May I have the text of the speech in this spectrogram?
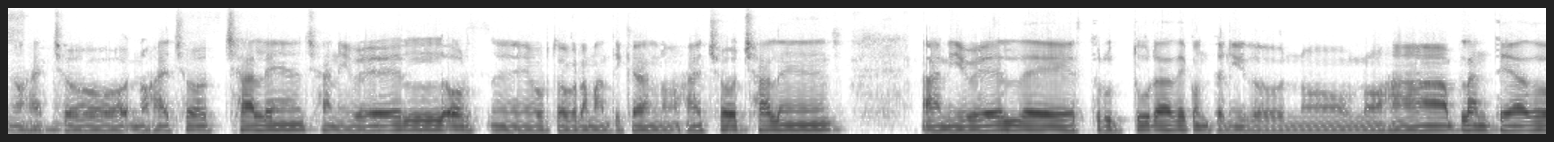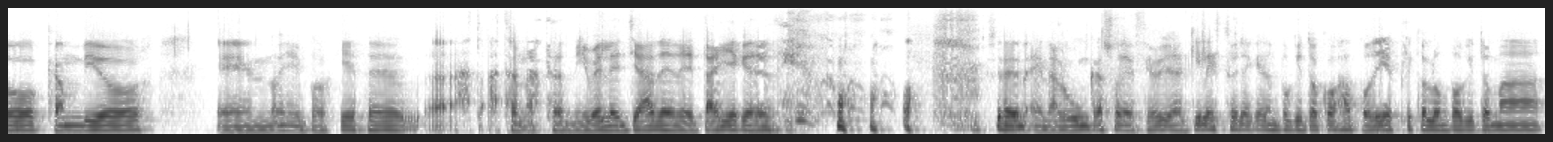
Nos ha hecho, nos ha hecho challenge a nivel eh, ortogramatical, nos ha hecho challenge a nivel de estructura de contenido, nos ha planteado cambios en, oye, pues aquí hasta, hasta, niveles ya de detalle que decimos. en, algún caso decía, oye, aquí la historia queda un poquito coja, podía explicarlo un poquito más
